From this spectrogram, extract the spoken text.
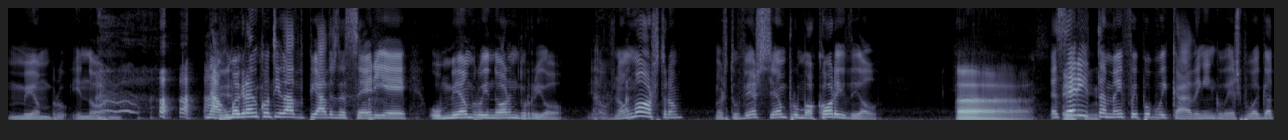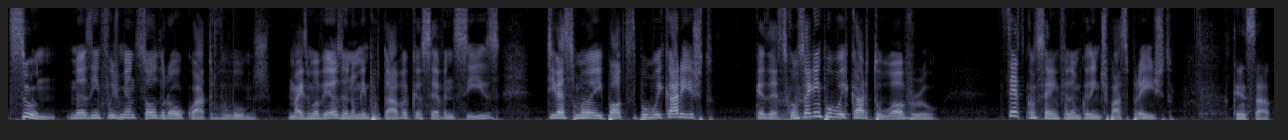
membro enorme. Não, uma grande quantidade de piadas da série é o membro enorme do Ryo. Eles não mostram, mas tu vês sempre o Mokori dele. Ah, A série enfim. também foi publicada em inglês pela Gotsun, mas infelizmente só durou 4 volumes. Mais uma vez, eu não me importava que a Seven Seas tivesse uma hipótese de publicar isto. Quer dizer, se conseguem publicar To Love Ru, certo conseguem fazer um bocadinho de espaço para isto. Quem sabe?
